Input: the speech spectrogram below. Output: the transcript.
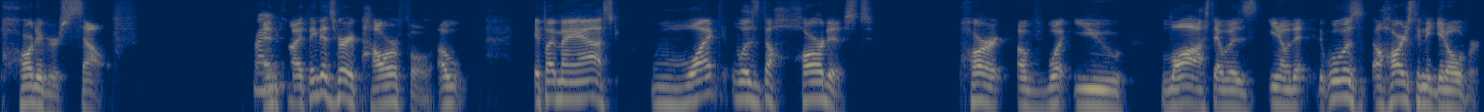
part of yourself. Right. And so I think that's very powerful. Uh, if I may ask, what was the hardest part of what you lost that was, you know, that what was the hardest thing to get over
